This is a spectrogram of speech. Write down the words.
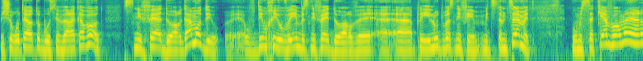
בשירותי האוטובוסים והרכבות. סניפי הדואר גם הודיעו, אה, עובדים חיוביים בסניפי דואר והפעילות בסניפים מצטמצמת. הוא מסכם ואומר,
